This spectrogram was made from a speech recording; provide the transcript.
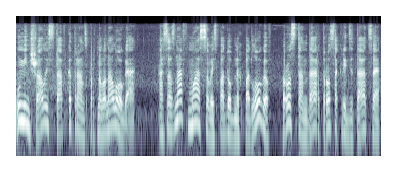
уменьшалась ставка транспортного налога. Осознав массовость подобных подлогов, Росстандарт, Росаккредитация,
